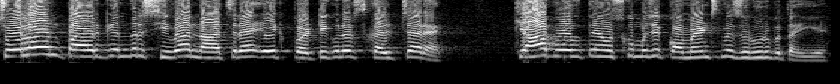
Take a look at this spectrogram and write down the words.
चोला एम्पायर के अंदर शिवा नाच रहा है, एक पर्टिकुलर स्कल्पचर है। क्या बोलते हैं उसको मुझे कमेंट्स में ज़रूर बताइए।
